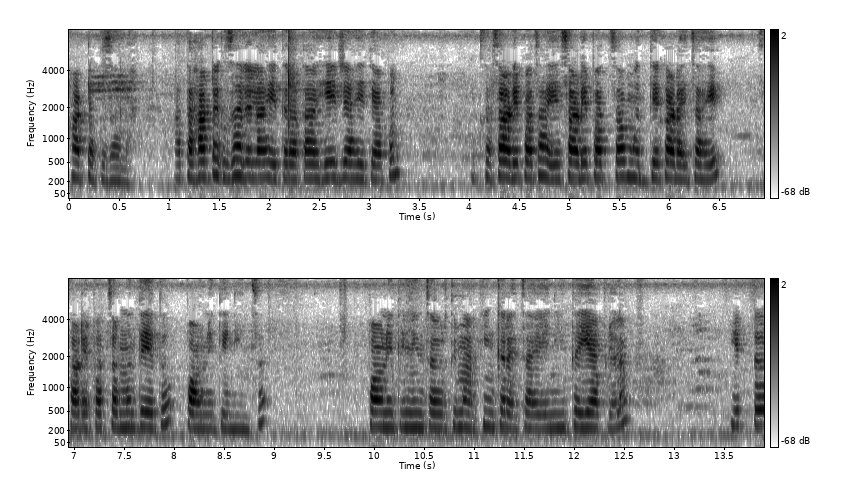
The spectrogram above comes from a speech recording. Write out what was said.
हा टक झाला. आता हा टक झालेला आहे तर आता हे जे आहे ते आपण इथला साडेपाच आहे. साडेपाचचा मध्य काढायचा आहे. साडेपाचसामध्ये येतो पावणे तीन इंच पावणे तीन इंचावरती मार्किंग करायचं आहे आणि इथंही आपल्याला एक तर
